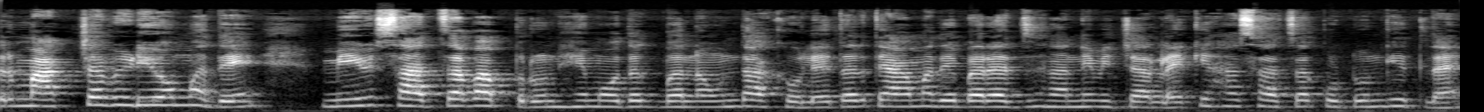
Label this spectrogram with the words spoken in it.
तर मागच्या व्हिडिओमध्ये मी साचा वापरून हे मोदक बनवून दाखवले. तर त्यामध्ये बऱ्याच जणांनी विचारलंय की हा साचा कुठून घेतलाय?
